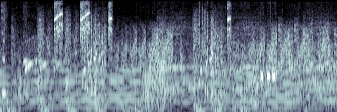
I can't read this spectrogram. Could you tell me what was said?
I'm sorry.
